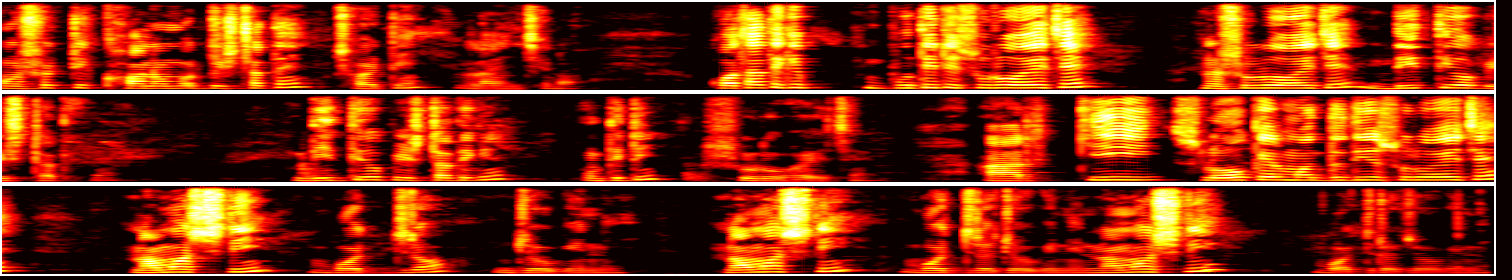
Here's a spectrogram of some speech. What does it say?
পঁয়ষট্টি খ নম্বর পৃষ্ঠাতে ছয়টি লাইন ছিল। কথা থেকে পুঁথিটি শুরু হয়েছে? না, শুরু হয়েছে দ্বিতীয় পৃষ্ঠা থেকে। দ্বিতীয় পৃষ্ঠা থেকে পুঁথিটি শুরু হয়েছে। আর কি শ্লোকের মধ্য দিয়ে শুরু হয়েছে? নমশ্রী বজ্র যোগিনী। নমশ্রী বজ্র যোগিনী। নমশ্রী বজ্র যোগিনী।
